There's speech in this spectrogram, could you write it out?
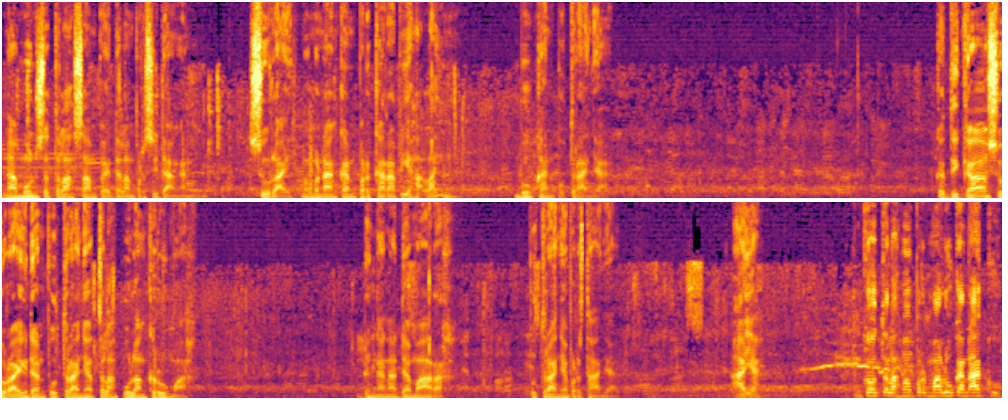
Namun setelah sampai dalam persidangan, Surai memenangkan perkara pihak lain, bukan putranya. Ketika Surai dan putranya telah pulang ke rumah, dengan nada marah, putranya bertanya, Ayah, engkau telah mempermalukan aku.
